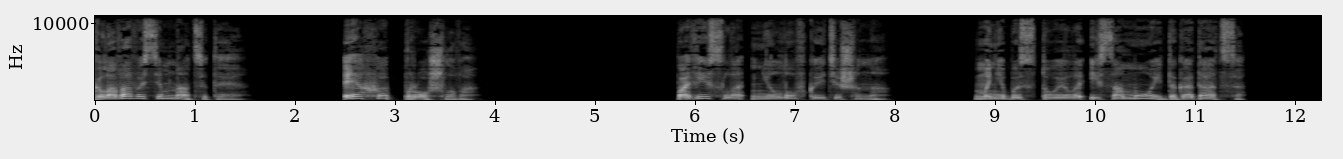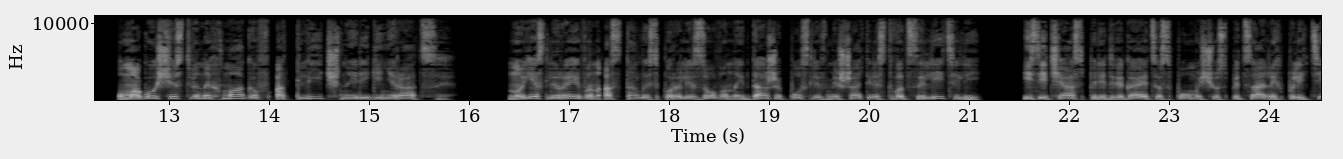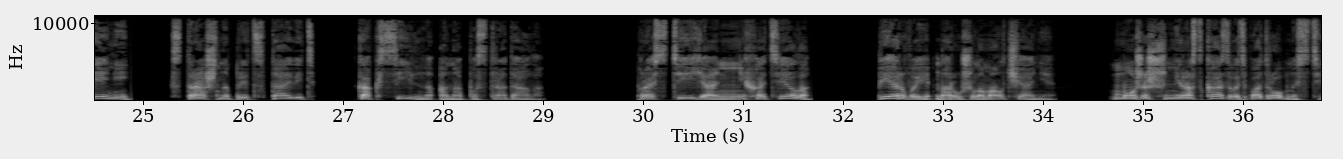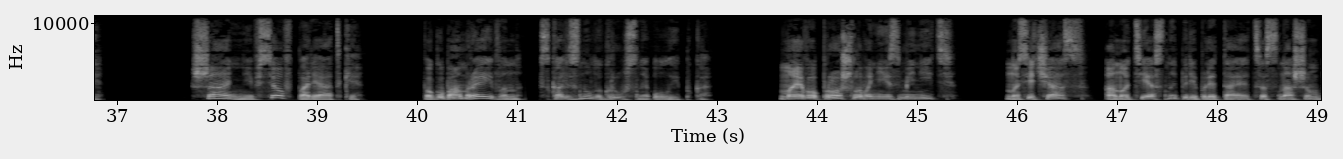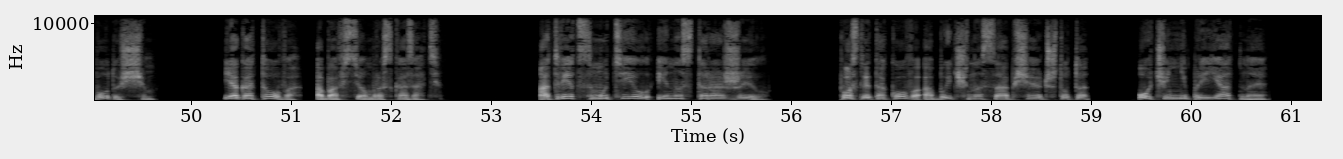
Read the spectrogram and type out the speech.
Глава 18. Эхо прошлого. Повисла неловкая тишина. Мне бы стоило и самой догадаться. У могущественных магов отличная регенерация. Но если Рейвен осталась парализованной даже после вмешательства целителей и сейчас передвигается с помощью специальных плетений, страшно представить, как сильно она пострадала. «Прости, я не хотела». Первой нарушила молчание. «Можешь не рассказывать подробности». «Шанни, все в порядке». По губам Рейвен скользнула грустная улыбка. «Моего прошлого не изменить, но сейчас оно тесно переплетается с нашим будущим. Я готова обо всем рассказать». Ответ смутил и насторожил. После такого обычно сообщают что-то очень неприятное,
